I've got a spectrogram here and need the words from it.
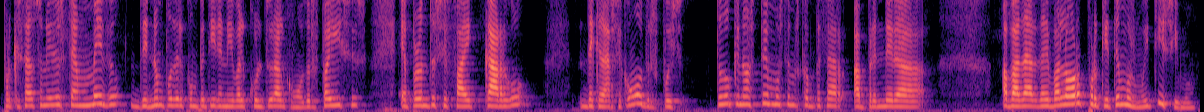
Porque Estados Unidos ten medo de non poder competir a nivel cultural con outros países e pronto se fai cargo de quedarse con outros, pois todo o que nós temos temos que empezar a aprender a a dar de valor porque temos moitísimo.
